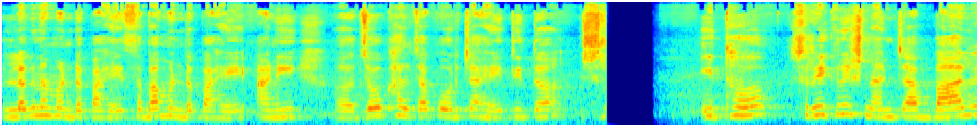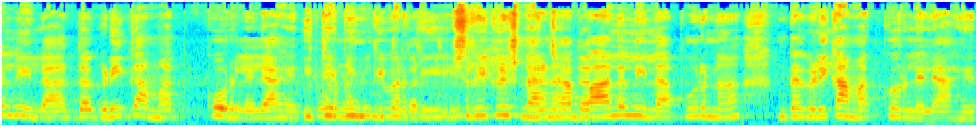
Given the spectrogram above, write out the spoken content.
लग्न मंडप आहे सभा मंडप आहे आणि जो खालचा पोर्च आहे तिथं श्री इथं श्रीकृष्णांच्या बाललीला दगडी कामात कोरलेल्या आहेत इथे भिंतीवरती श्रीकृष्णांच्या बाललीला पूर्ण दगडी कामात कोरलेल्या आहेत.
